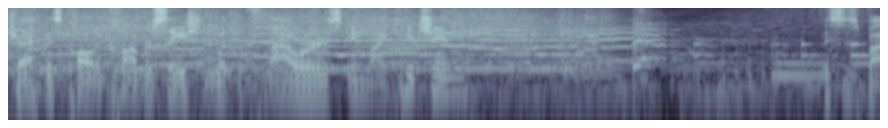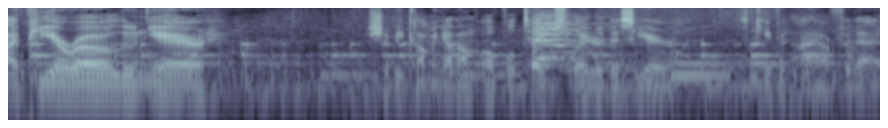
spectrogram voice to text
track is called A Conversation with the Flowers in My Kitchen. This is by Pierrot Lunier. Should be coming out on Opal Tapes later this year. Let's keep an eye out for that.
